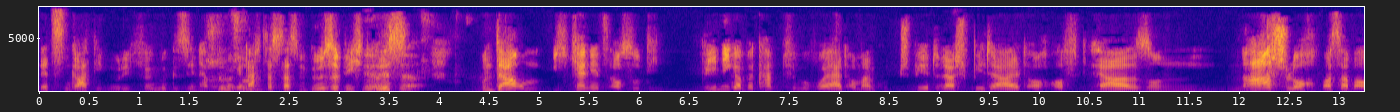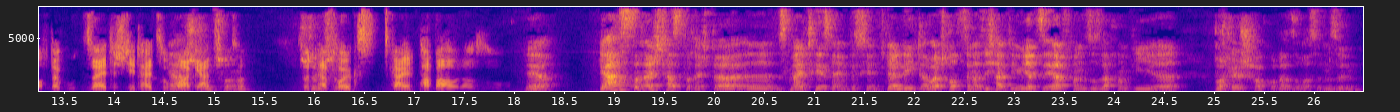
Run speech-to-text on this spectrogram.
letzten Grad, die nur die Filme gesehen haben, Stimmt immer schon. gedacht, dass das ein Bösewicht Ja, ist. ja. Und darum, ich kenne jetzt auch so die weniger bekannten Filme, wo er halt auch mal einen guten spielt, und da spielt er halt auch oft eher so ein Arschloch, was aber auf der guten Seite steht, halt so mal gern schon. so, ein- so einen Stimmt erfolgsgeilen Papa oder so. Ja. Ja, hast du recht, hast du recht. Da äh, ist meine These ein bisschen widerlegt, aber trotzdem, also ich hatte ihn jetzt eher von so Sachen wie äh, Bottle Shock oder sowas im Sinn.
